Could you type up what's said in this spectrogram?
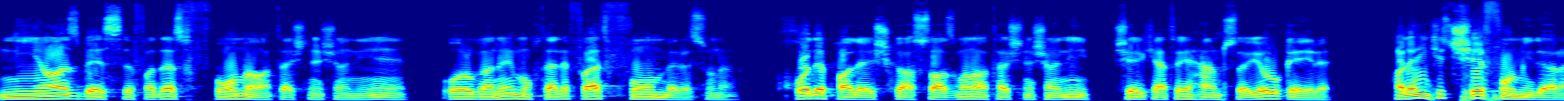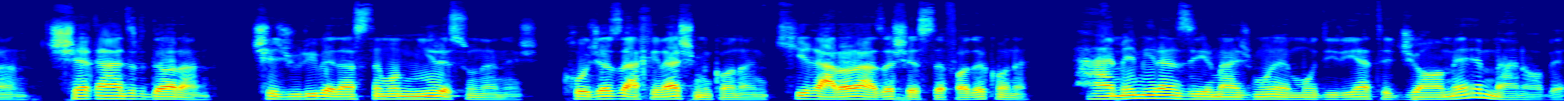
نیاز به استفاده از فوم آتش نشانیه ارگانهای مختلف باید فوم برسونن. خود پالشگاه سازمان آتش نشانی شرکت های همسایه و غیره. حالا اینکه چه فومی دارن چقدر دارن چجوری به دست ما میرسوننش؟ کجا ذخیرش می‌کنن؟ کی قرار ازش استفاده کنه؟ همه میرن زیر مجموعه مدیریت جامع منابع.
